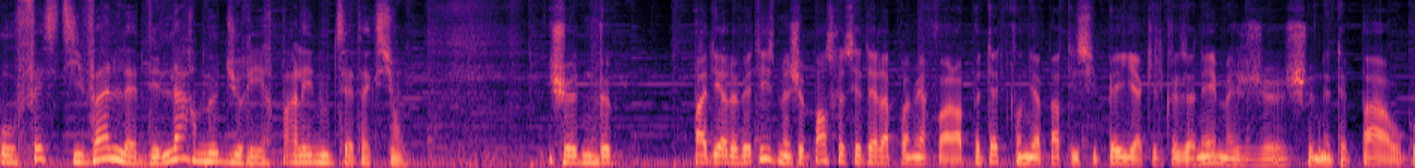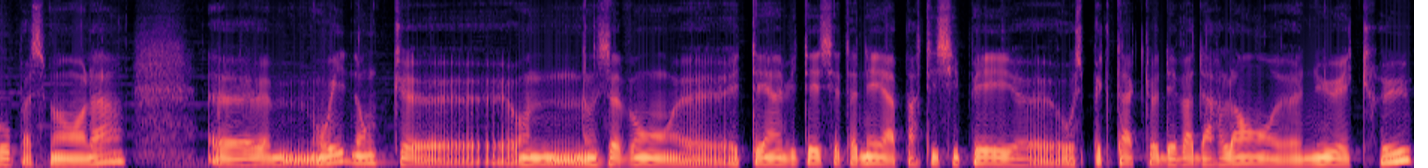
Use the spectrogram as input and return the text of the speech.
au Festival des larmes du rire. Parlez-nous de cette action. Je ne veux pas dire de bêtises, mais je pense que c'était la première fois. Alors peut-être qu'on y a participé il y a quelques années, mais je, je n'étais pas au groupe à ce moment-là. Euh, oui, donc euh, on, nous avons euh, été invités cette année à participer euh, au spectacle d'Eva Darlan, Nu et Cru,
